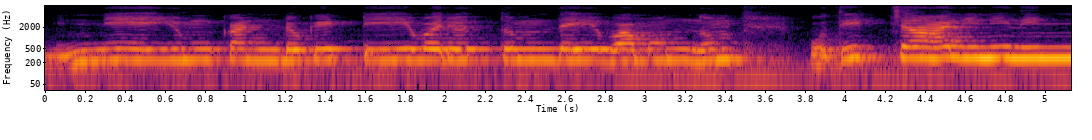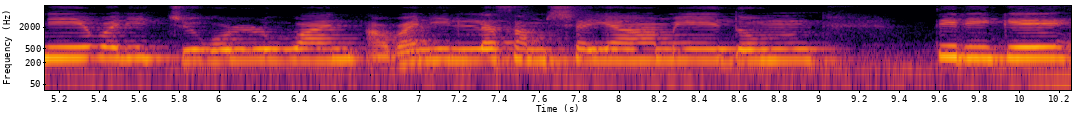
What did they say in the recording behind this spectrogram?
നിന്നെയും കണ്ടുകിട്ടി വരുത്തും ദൈവമൊന്നും. കൊതിച്ചാൽ ഇനി നിന്നെ വരിച്ചുകൊള്ളുവാൻ അവനില്ല സംശയമേതും. തിരികെ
